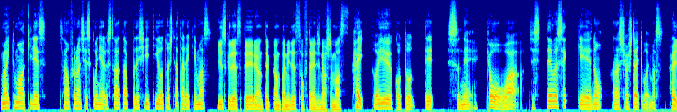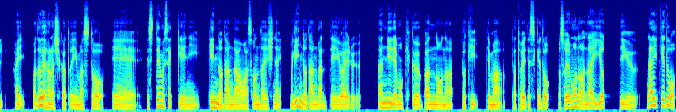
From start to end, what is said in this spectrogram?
今井智明です。サンフランシスコにあるスタートアップで CTO として働いています。ゆうすけです。ベイエリアの tech company でソフトエンジニアをしてます。はい。ということでですね、今日はシステム設計の話をしたいと思います。はい。はい。まあ、どういう話かと言いますと、えー、システム設計に銀の弾丸は存在しない。まあ、銀の弾丸っていわゆる何にでも効く万能な武器ってまあ例えですけど、まあ、そういうものはないよっていうないけど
